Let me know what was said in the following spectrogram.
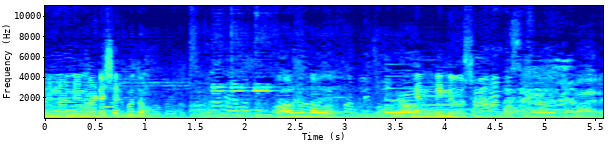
నిన్న నిన్ను పెట్టేసి వెళ్ళిపోతాం. వాడు నిన్ను నిన్ను చూస్తున్నాను అందిస్తున్నారు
